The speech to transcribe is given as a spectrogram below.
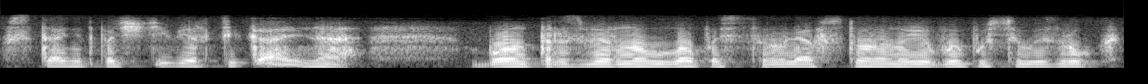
встанет почти вертикально. Бонд развернул лопасть руля в сторону и выпустил из рук.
